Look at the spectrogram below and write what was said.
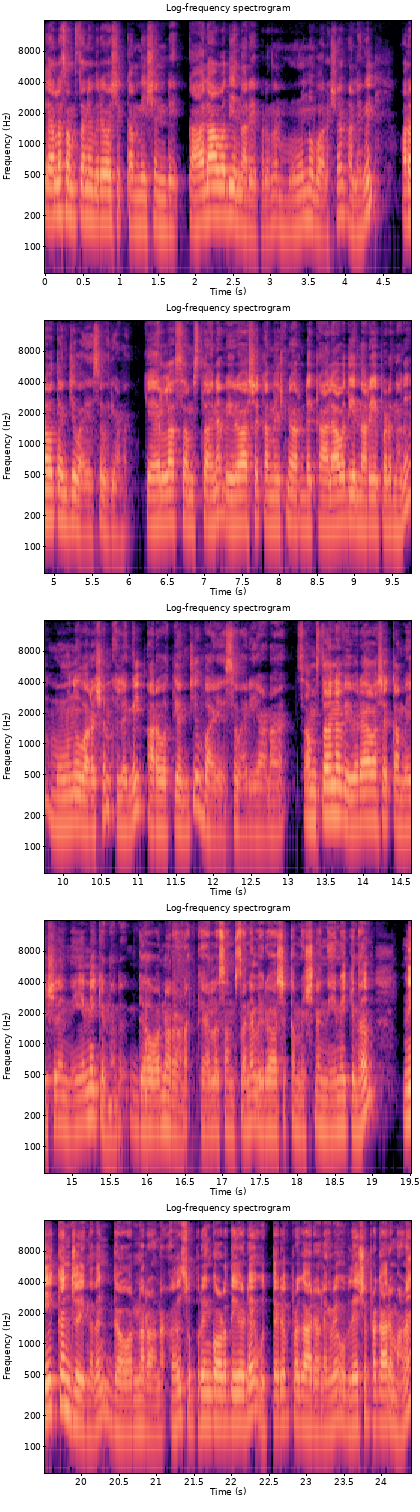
കേരള സംസ്ഥാന വിവരാവകാശ കമ്മീഷന്റെ കാലാവധി എന്നറിയപ്പെടുന്നത് മൂന്ന് വർഷം അല്ലെങ്കിൽ അറുപത്തഞ്ച് വയസ്സ് വരെയാണ്. കേരള സംസ്ഥാന വിവരാവകാശ കമ്മീഷണറുടെ കാലാവധി എന്നറിയപ്പെടുന്നത് മൂന്ന് വർഷം അല്ലെങ്കിൽ അറുപത്തിയഞ്ച് വയസ്സ് വരെയാണ്. സംസ്ഥാന വിവരാവകാശ കമ്മീഷനെ നിയമിക്കുന്നത് ഗവർണറാണ്. കേരള സംസ്ഥാന വിവരാവകാശ കമ്മീഷനെ നിയമിക്കുന്നതും നീക്കം ചെയ്യുന്നതും ഗവർണറാണ്. അത് സുപ്രീം കോടതിയുടെ ഉത്തരവ് പ്രകാരം അല്ലെങ്കിൽ ഉപദേശപ്രകാരമാണ്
